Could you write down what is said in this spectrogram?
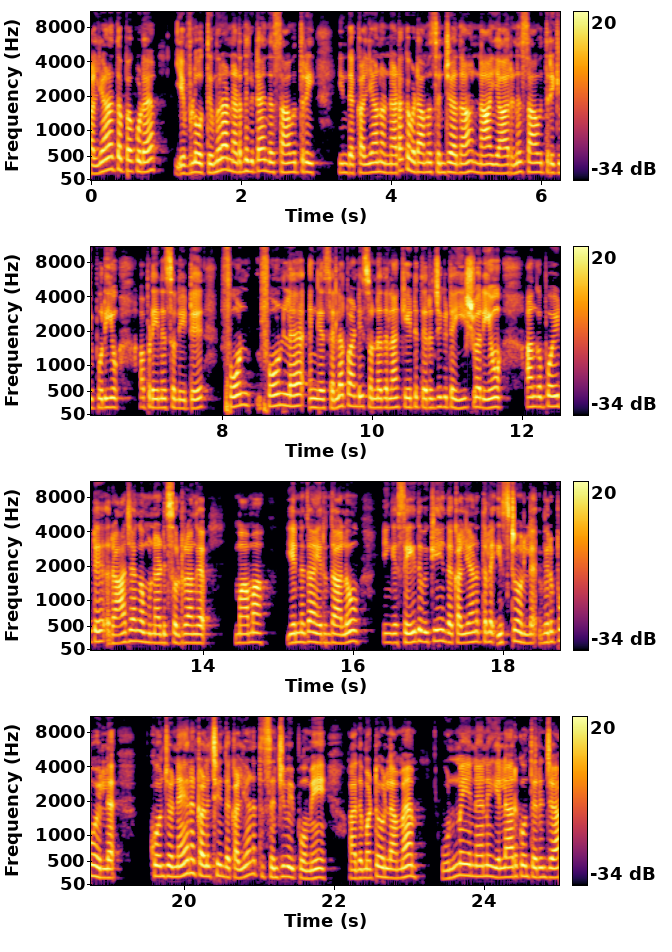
கல்யாணத்தப்ப கூட எவ்வளோ திமிரா நடந்துக்கிட்டா இந்த சாவித்திரி. இந்த கல்யாணம் நடக்க விடாமல் செஞ்சாதான் நான் யாருன்னு சாவித்திரிக்கு புரியும் அப்படின்னு சொல்லிட்டு ஃபோன் ஃபோனில் இங்கே செல்லப்பாண்டி சொன்னதெல்லாம் கேட்டு தெரிஞ்சுக்கிட்ட ஈஸ்வரியும் அங்கே போயிட்டு ராஜாங்க முன்னாடி சொல்கிறாங்க மாமா என்னதான் இருந்தாலும் இங்கே செய்தவுக்கே இந்த கல்யாணத்தில் இஷ்டம் இல்லை விருப்பம் இல்லை. கொஞ்சம் நேரம் கழித்து இந்த கல்யாணத்தை செஞ்சு வைப்போமே. அது மட்டும் இல்லாமல் உண்மை என்னன்னு எல்லாருக்கும் தெரிஞ்சா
